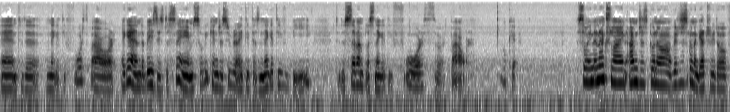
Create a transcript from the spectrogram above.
and to the negative 4th power. Again, the base is the same, so we can just rewrite it as negative b to the 7 plus negative 4 third power. Okay. So in the next line, I'm just gonna, we're just gonna get rid of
